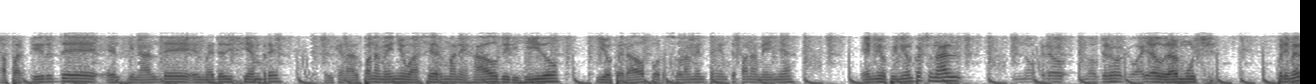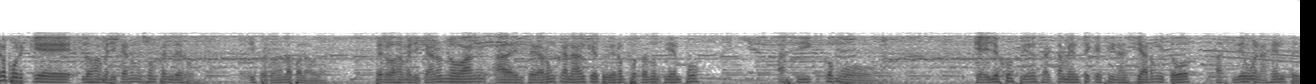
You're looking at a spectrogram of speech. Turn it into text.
A partir del el final del mes de diciembre, el canal panameño va a ser manejado, dirigido y operado por solamente gente panameña. En mi opinión personal, no creo, no creo que vaya a durar mucho. Primero porque los americanos no son pendejos, y perdonen la palabra, pero los americanos no van a entregar un canal que tuvieron por tanto tiempo, así como que ellos construyeron exactamente, que financiaron y todo, así de buena gente.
